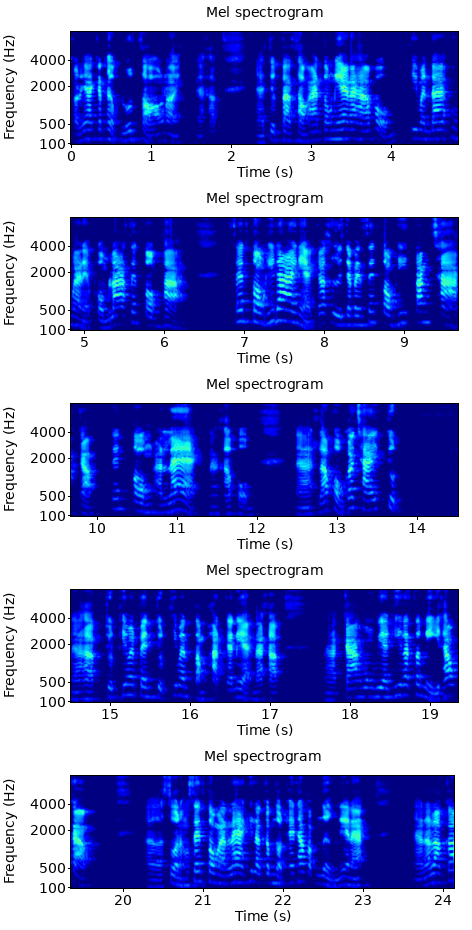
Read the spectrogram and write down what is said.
ขออนุญาตกระเถิบรูทสองหน่อยนะครับจุดตัดสองอันตรงนี้นะครับ ผมที่มันได้ขึ้นมาเนี่ย ผมลากเส้นตรงผ่าน เส้นตรงที่ได้เนี่ยก็คือจะเป็นเส้นตรงที่ตั้งฉากกับเส้นตรงอันแรกนะครับ ผม นะแล้วผมก็ใช้จุดนะครับ จุดที่มันเป็นจุดที่มันสัมผัสกันเนี่ยนะครับนะกลางวงเวียนที่รัศมีเท่ากับส่วนของเส้นตรงอันแรกที่เรากำหนดให้เท่ากับหนึ่งเนี่ยนะนะแล้วเราก็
